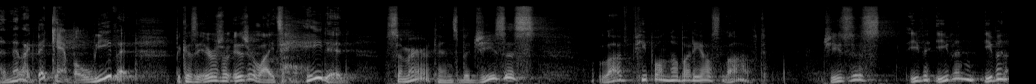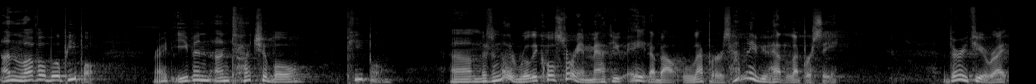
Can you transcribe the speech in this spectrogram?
And they're like, they can't believe it because the Israelites hated Samaritans. But Jesus loved people nobody else loved. Jesus, even, even, even unlovable people, right? Even untouchable people. Um, there's another really cool story in Matthew 8 about lepers. How many of you had leprosy? Very few, right?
